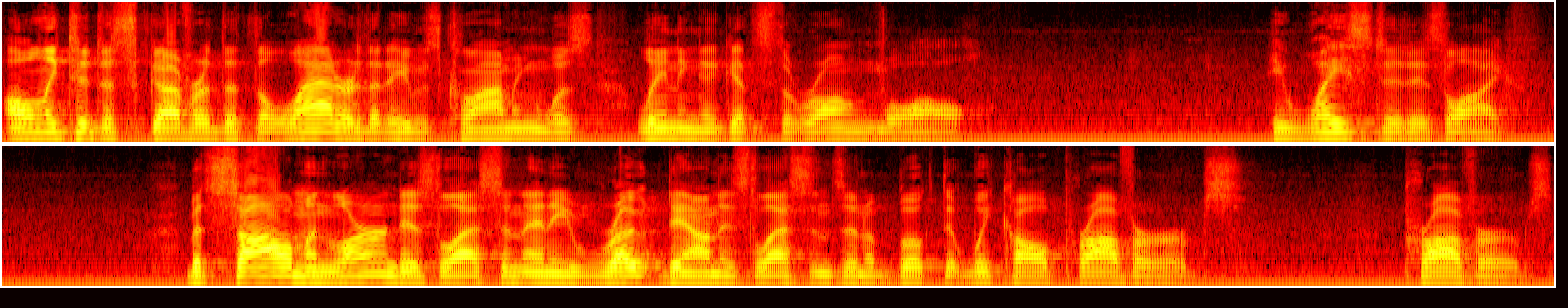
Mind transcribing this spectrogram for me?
only to discover that the ladder that he was climbing was leaning against the wrong wall. He wasted his life. But Solomon learned his lesson and he wrote down his lessons in a book that we call Proverbs. Proverbs.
